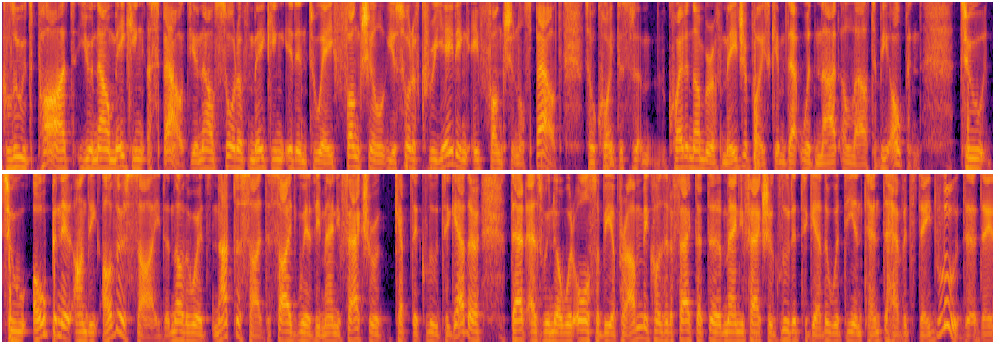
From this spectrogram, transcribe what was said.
glued part, you're now making a spout. You're now sort of making it into a functional. You're sort of creating a functional spout. So, according to quite a number of major poskim, that would not allow to be opened. To to open it on the other side, in other words, not the side, the side where the manufacturer kept it glued together, that, as we know, would also be a problem because of the fact that the manufacturer glued it together with the intent to have it stay glued. They,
